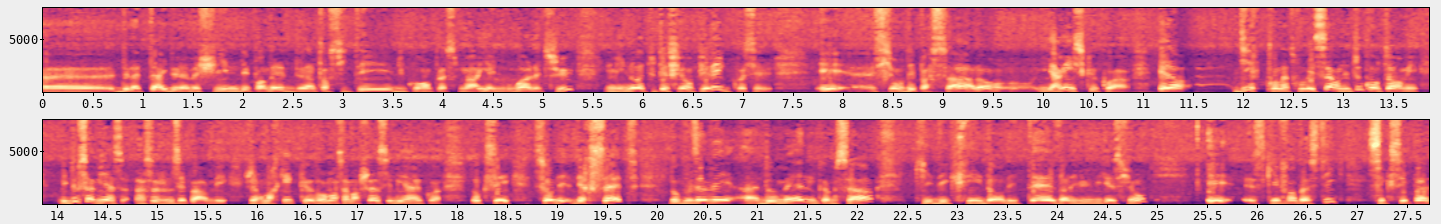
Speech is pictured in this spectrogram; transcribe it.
euh, de la taille de la machine, dépendait de l'intensité du courant plasma. Il y a une loi là-dessus, mais une loi tout à fait empirique. Quoi. Et euh, si on dépasse ça, alors il y a risque. Quoi. Et alors, dire qu'on a trouvé ça, on est tout content. Mais, mais d'où ça vient ça, ça Je ne sais pas. Mais j'ai remarqué que vraiment ça marchait assez bien. Quoi. Donc ce sont des, recettes. Donc vous avez un domaine comme ça qui est décrit dans les thèses, dans les publications. Et ce qui est fantastique, c'est que c'est pas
